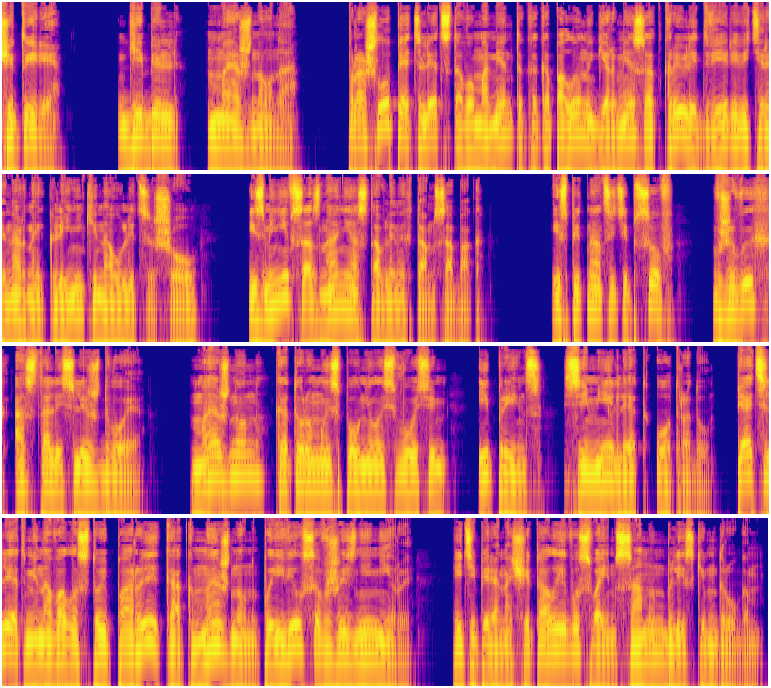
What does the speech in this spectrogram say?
4. Гибель Мэжнуна. Прошло пять лет с того момента, как Аполлон и Гермес открыли двери ветеринарной клиники на улице Шоу, изменив сознание оставленных там собак. Из 15 псов в живых остались лишь двое. Мэжнун, которому исполнилось восемь, и принц, семи лет от роду. Пять лет миновало с той поры, как Мэжнун появился в жизни Ниры — и теперь она считала его своим самым близким другом.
